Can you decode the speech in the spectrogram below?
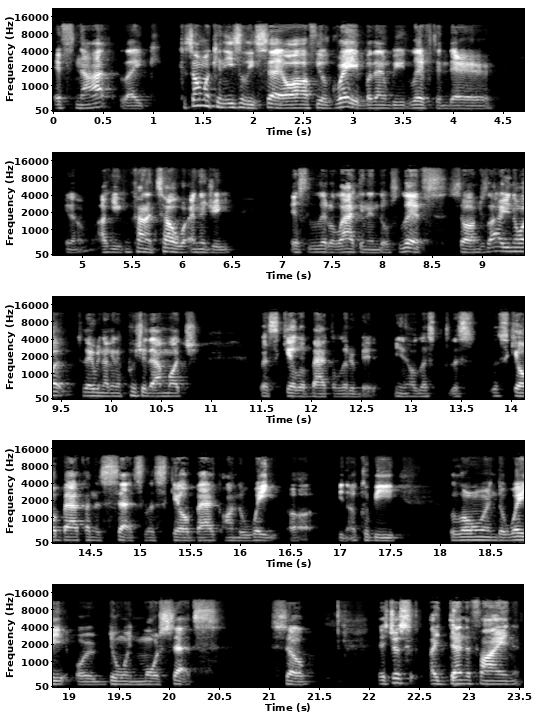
If not, like, because someone can easily say, "Oh, I feel great," but then we lift and they're you know, like you can kind of tell where energy is a little lacking in those lifts. So I'm just like, oh, you know what? Today we're not going to push it that much. Let's scale it back a little bit. You know, let's let's let's scale back on the sets. Let's scale back on the weight. Uh, you know, it could be lowering the weight or doing more sets. So it's just identifying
